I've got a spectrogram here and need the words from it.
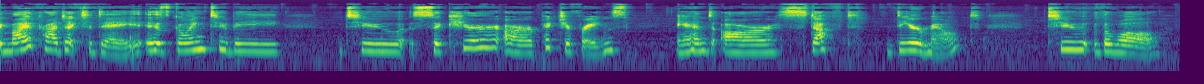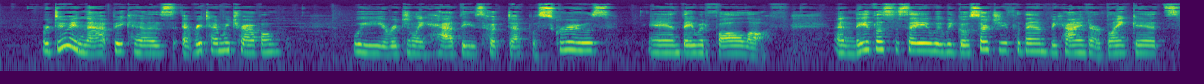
my project today is going to be to secure our picture frames and our stuffed deer mount to the wall. We're doing that because every time we travel, we originally had these hooked up with screws and they would fall off. And needless to say, we would go searching for them behind our blankets,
